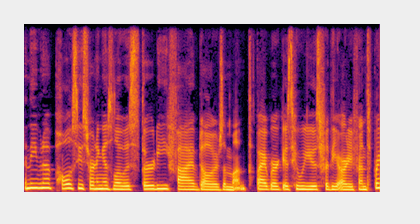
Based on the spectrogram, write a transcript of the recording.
And they even have policies starting as low as $35 a month. biBERK is who we use for the Already Friends brand,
